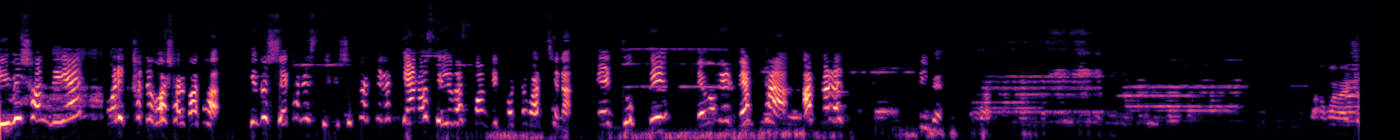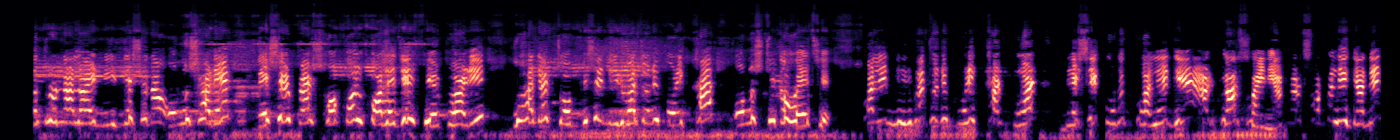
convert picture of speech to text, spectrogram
রিভিশন দিয়ে পরীক্ষাতে বসার কথা। কিন্তু সেখানে শিক্ষার্থীরা কেন সিলেবাস কমপ্লিট করতে পারছে না? এর যুক্তি এবং এর ব্যাখ্যা আপনারা দিবেন। মন্ত্রণালয়ের নির্দেশনা অনুসারে দেশের প্রায় সকল কলেজে ফেব্রুয়ারি দু হাজার নির্বাচনী পরীক্ষা অনুষ্ঠিত হয়েছে। ফলে নির্বাচনী পরীক্ষার পর দেশে কোনো কলেজে আর ক্লাস হয়নি আপনারা সকলেই জানেন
